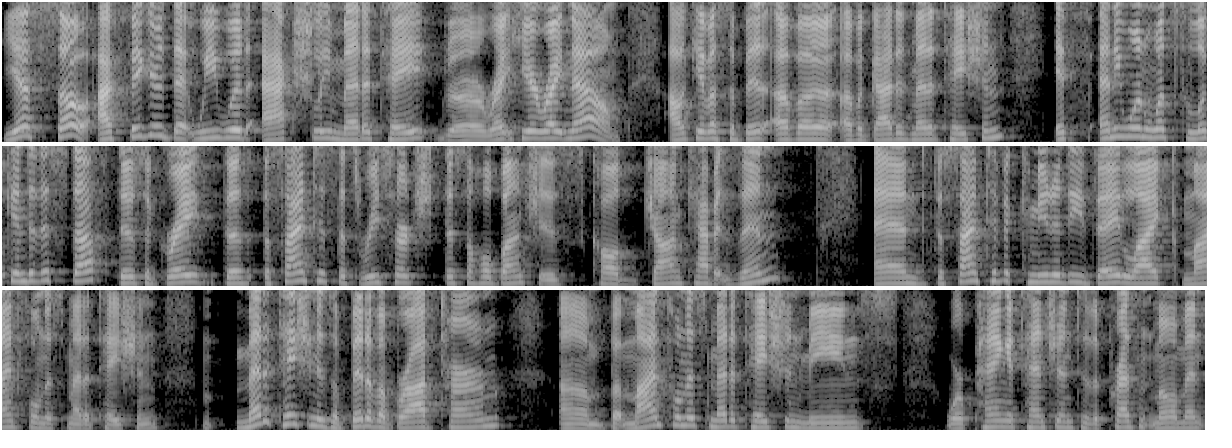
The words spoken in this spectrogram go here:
Yes, so I figured that we would actually meditate uh, right here, right now. I'll give us a bit of a, of a guided meditation. If anyone wants to look into this stuff, there's a great, the, the scientist that's researched this a whole bunch is called Jon Kabat-Zinn. And the scientific community, they like mindfulness meditation. Meditation is a bit of a broad term, um, but mindfulness meditation means we're paying attention to the present moment.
